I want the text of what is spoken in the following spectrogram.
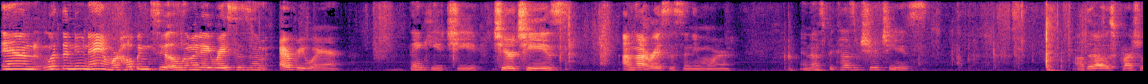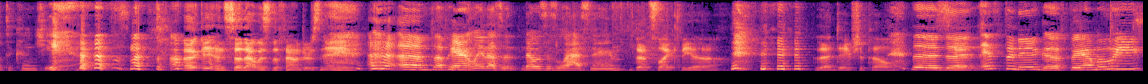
And with the new name, we're hoping to eliminate racism everywhere. Thank you, Cheer Cheer Cheese. I'm not racist anymore. And that's because of Cheer Cheese. Although I was partial to coon cheese. Uh, and so that was the founder's name. um, apparently, that's what that was his last name. That's like the uh, that Dave Chappelle. The the it's the nigga family.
